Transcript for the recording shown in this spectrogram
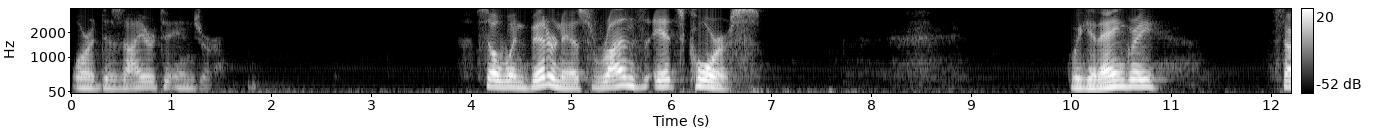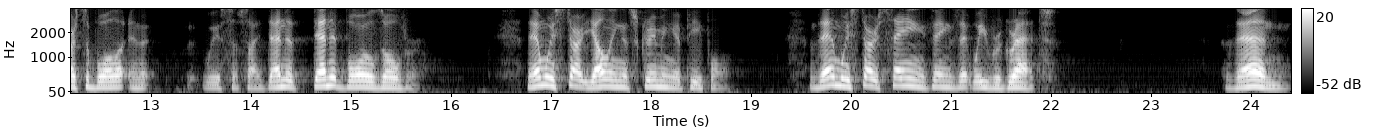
or a desire to injure. So when bitterness runs its course, we get angry, starts to boil, and we subside. Then it, then it boils over. Then we start yelling and screaming at people. Then we start saying things that we regret. Then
